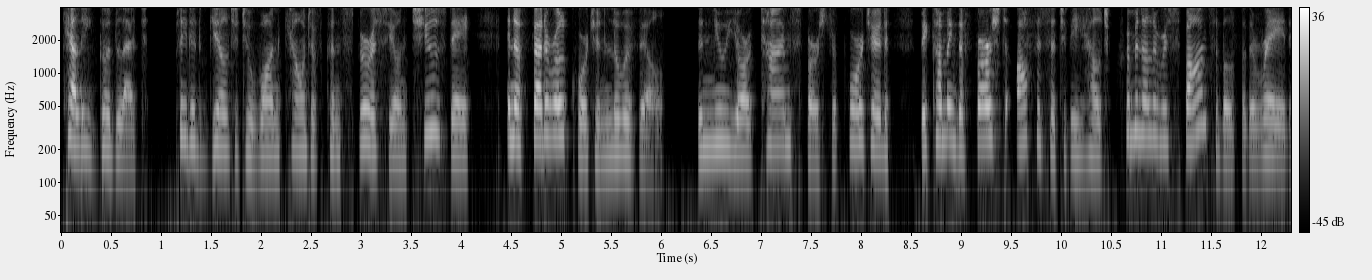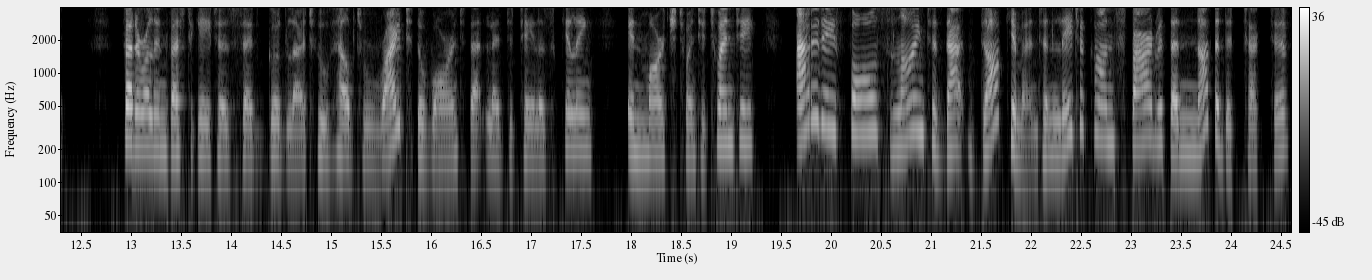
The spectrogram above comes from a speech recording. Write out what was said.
Kelly Goodlett pleaded guilty to one count of conspiracy on Tuesday in a federal court in Louisville. The New York Times first reported, becoming the first officer to be held criminally responsible for the raid. Federal investigators said Goodlett, who helped write the warrant that led to Taylor's killing in March 2020, added a false line to that document and later conspired with another detective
